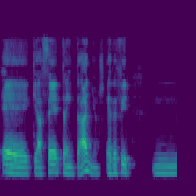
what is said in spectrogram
eh, que hace 30 años. Es decir, mm,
